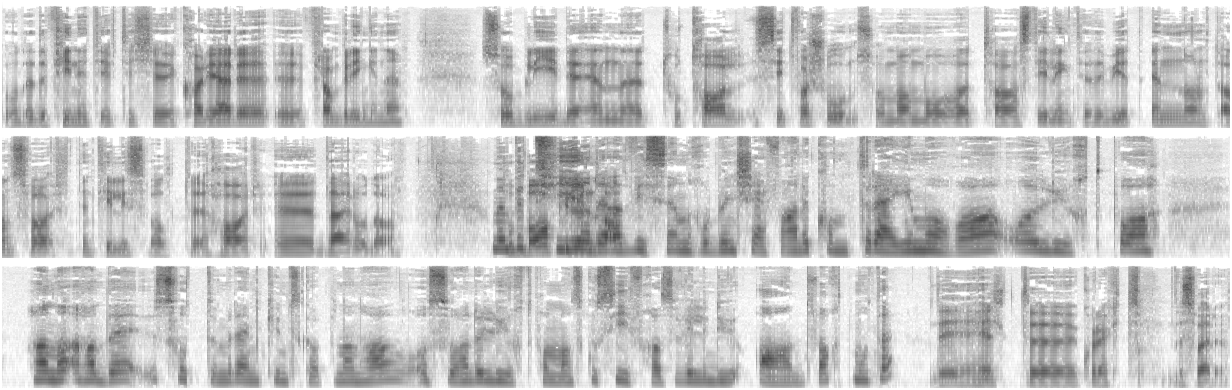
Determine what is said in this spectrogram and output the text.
og det er definitivt ikke karriereframbringende, så blir det en totalsituasjon som man må ta stilling til. Det blir et enormt ansvar den tillitsvalgte har der og da. Men betyr det at hvis en Robin Schäfer hadde kommet til deg i morgen og lurt på Han hadde sittet med den kunnskapen han har, og så hadde lurt på om han skulle si fra, så ville du advart mot det? Det er helt uh, korrekt, dessverre.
